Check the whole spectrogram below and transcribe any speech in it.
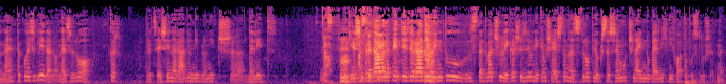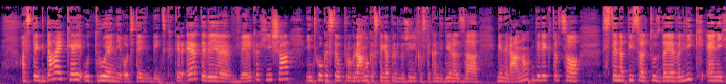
Ne? Tako je izgledalo, ne zelo, ker predvsej se na radiju ni bilo nič uh, delet. Ja. Hm. Jaz sem predavala pet let za radio in tu sta dva človeka še zdaj v nekem šestem nadstropju, ki sta se mučila in nobenih ni hotel poslušati. Ne? A ste kdaj kaj utrujeni od teh bitk? Ker RTV je velika hiša in tako, kot ste v programu, ki ste ga predložili, ko ste kandidirali za generalno direktorico, ste napisali tudi, da je velik enih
